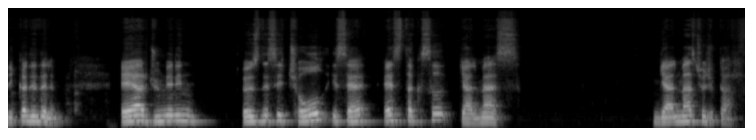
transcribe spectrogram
Dikkat edelim. Eğer cümlenin öznesi çoğul ise s takısı gelmez. Gelmez çocuklar.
